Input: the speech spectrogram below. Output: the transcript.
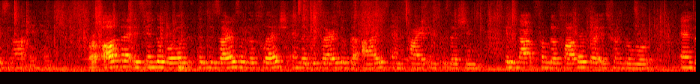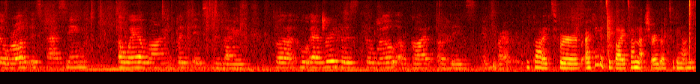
is not in him. For all that is in the world, the desires of the flesh and the desires of the eyes and pride in possession, is not from the Father, but is from the world. And the world is passing away along with its desires. But whoever does the will of God abides forever. Abides forever. I think it's abides. I'm not sure though, to be honest.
